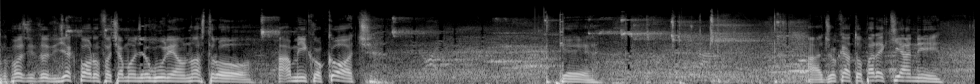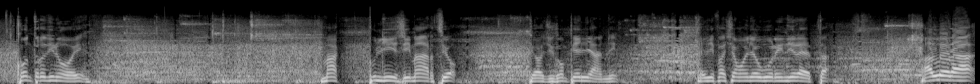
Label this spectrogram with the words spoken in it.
proposito di Jack Porro facciamo gli auguri a un nostro amico coach che ha giocato parecchi anni contro di noi Mac Puglisi Marzio che oggi compie gli anni e gli facciamo gli auguri in diretta. Allora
